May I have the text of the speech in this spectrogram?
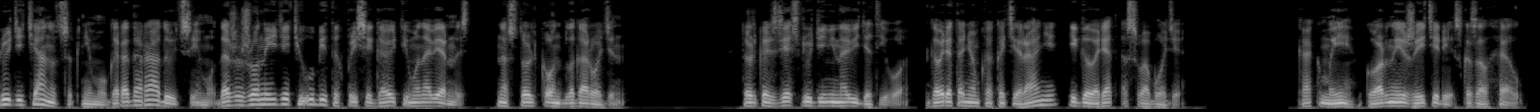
Люди тянутся к нему, города радуются ему, даже жены и дети убитых присягают ему на верность, настолько он благороден. Только здесь люди ненавидят его, говорят о нем как о тиране и говорят о свободе. «Как мы, горные жители», — сказал Хелл.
